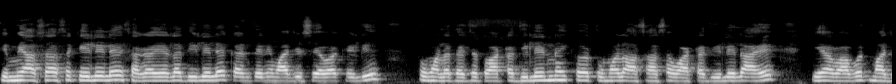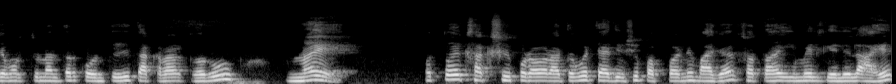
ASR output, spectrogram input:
की मी असं असं केलेलं आहे सगळ्या याला दिलेलं आहे कारण त्याने माझी सेवा केली तुम्हाला त्याच्यात वाटा दिलेला नाही किंवा तुम्हाला असा असा वाटा दिलेला आहे. याबाबत माझ्या मृत्यूनंतर कोणतीही तक्रार करू नये. मग तो एक साक्षी पुरावा राहतो व त्या दिवशी पप्पांनी माझ्या स्वतः ईमेल केलेला आहे.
